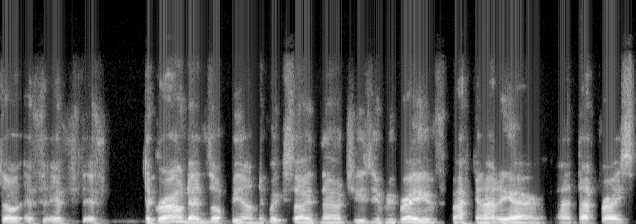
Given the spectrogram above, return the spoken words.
do, if if if the ground ends up being on the quick side now, Cheesy will be brave back in Adayar at that price.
